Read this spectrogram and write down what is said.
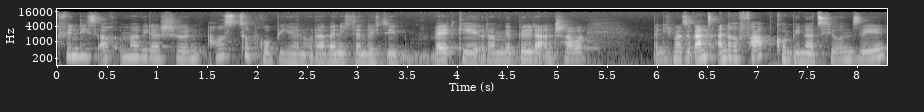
finde ich es auch immer wieder schön auszuprobieren. Oder wenn ich dann durch die Welt gehe oder mir Bilder anschaue, wenn ich mal so ganz andere Farbkombinationen sehe.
